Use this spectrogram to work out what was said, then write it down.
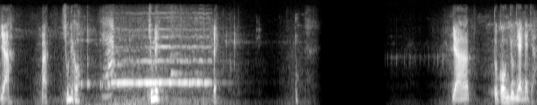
Dạ Bác xuống đi con. Xuống đi. Đây. Dạ Tụi con vô nhà nha cha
